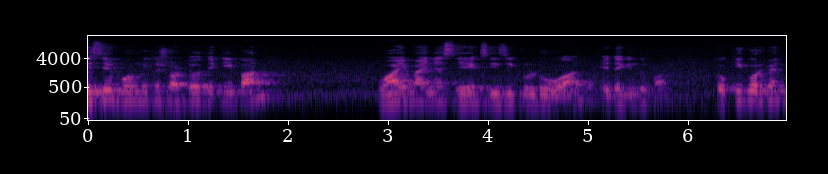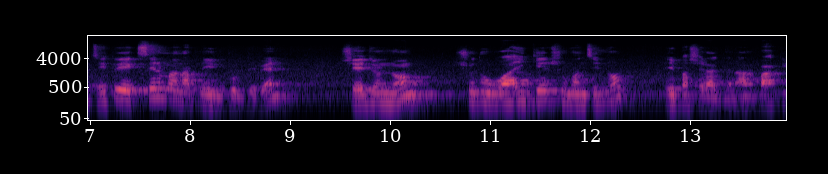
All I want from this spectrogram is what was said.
এস বর্ণিত শর্ত হতে কি পান? Y minus X is equal to one এটা কিন্তু পান। তো কি করবেন? যেহেতু এক্সের মান আপনি ইনপুট দেবেন সেই জন্য শুধু ওয়াইকে সমান চিহ্ন এই পাশে রাখবেন, আর বাকি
